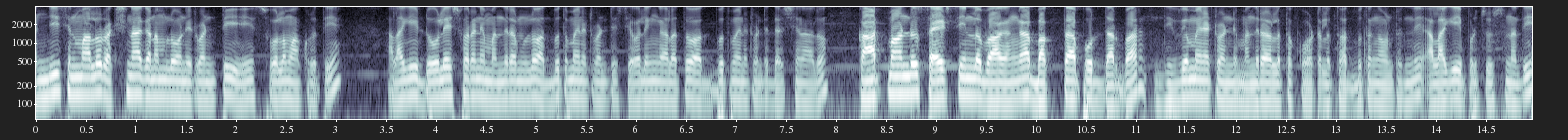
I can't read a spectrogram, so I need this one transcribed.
అంజీ సినిమాలో రక్షణాగణంలో ఉన్నటువంటి స్థూలమాకృతి అలాగే డోలేశ్వర్ అనే మందిరంలో అద్భుతమైనటువంటి శివలింగాలతో అద్భుతమైనటువంటి దర్శనాలు. కాట్మాండు సైట్ సీన్లో భాగంగా భక్తాపూర్ దర్బార్ దివ్యమైనటువంటి మందిరాలతో కోటలతో అద్భుతంగా ఉంటుంది. అలాగే ఇప్పుడు చూస్తున్నది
